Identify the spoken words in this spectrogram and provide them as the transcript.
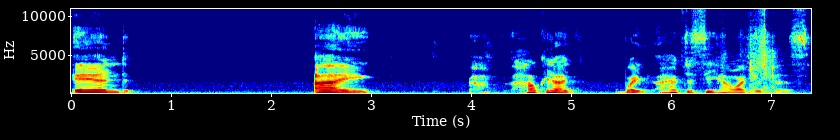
And I how could I wait, I have to see how I did this.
